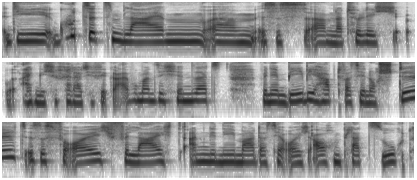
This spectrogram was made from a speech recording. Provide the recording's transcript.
die gut sitzen bleiben, ähm, ist es ähm, natürlich eigentlich relativ egal, wo man sich hinsetzt. Wenn ihr ein Baby habt, was ihr noch stillt, ist es für euch vielleicht angenehmer, dass ihr euch auch einen Platz sucht,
